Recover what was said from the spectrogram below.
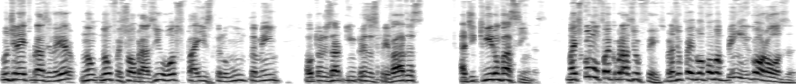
o direito brasileiro, não, não foi só o Brasil, outros países pelo mundo também autorizaram que empresas privadas adquiram vacinas. Mas como foi que o Brasil fez? O Brasil fez de uma forma bem rigorosa,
